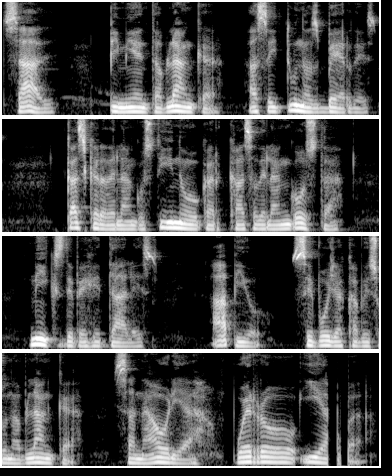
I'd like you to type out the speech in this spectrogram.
sal, pimienta blanca, aceitunas verdes, cáscara de langostino o carcasa de langosta, mix de vegetales, apio, cebolla cabezona blanca, zanahoria, puerro y agua.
